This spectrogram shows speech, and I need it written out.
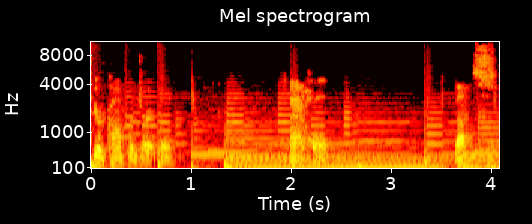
your conference rival at home. That's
